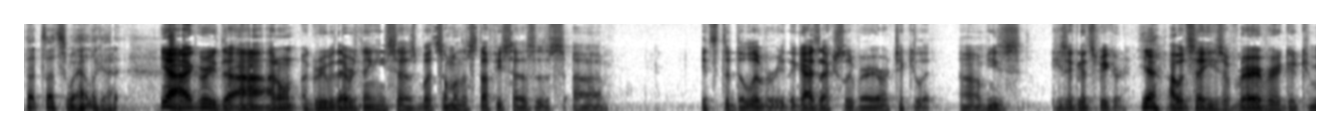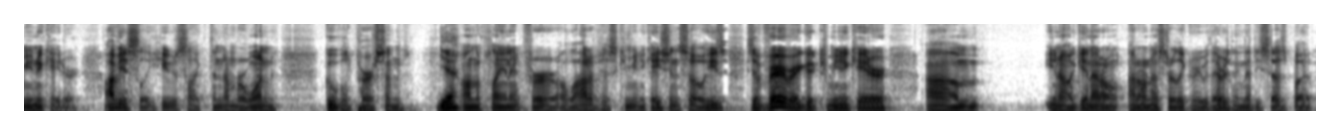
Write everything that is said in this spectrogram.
that's that's the way I look at it. Yeah, I agree. That uh, I don't agree with everything he says, but some of the stuff he says is uh, it's the delivery. The guy's actually very articulate. Um, he's he's a good speaker. Yeah. I would say he's a very very good communicator. Obviously, he was like the number one Googled person Yeah. on the planet for a lot of his communication. So he's he's a very very good communicator. Um, you know, again, I don't I don't necessarily agree with everything that he says, but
